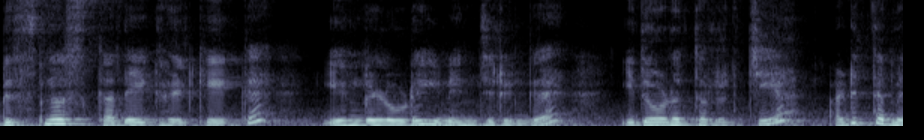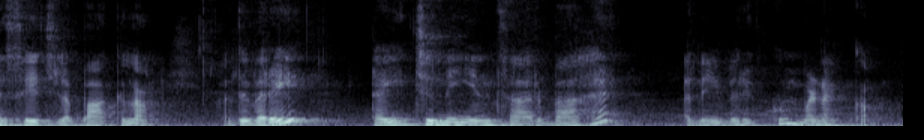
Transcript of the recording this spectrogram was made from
பிஸ்னஸ் கதைகள் கேட்க எங்களோட இணைஞ்சிருங்க. இதோட தொடர்ச்சியை அடுத்த மெசேஜில் பார்க்கலாம். அதுவரை டை சென்னையின் சார்பாக அனைவருக்கும் வணக்கம்.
